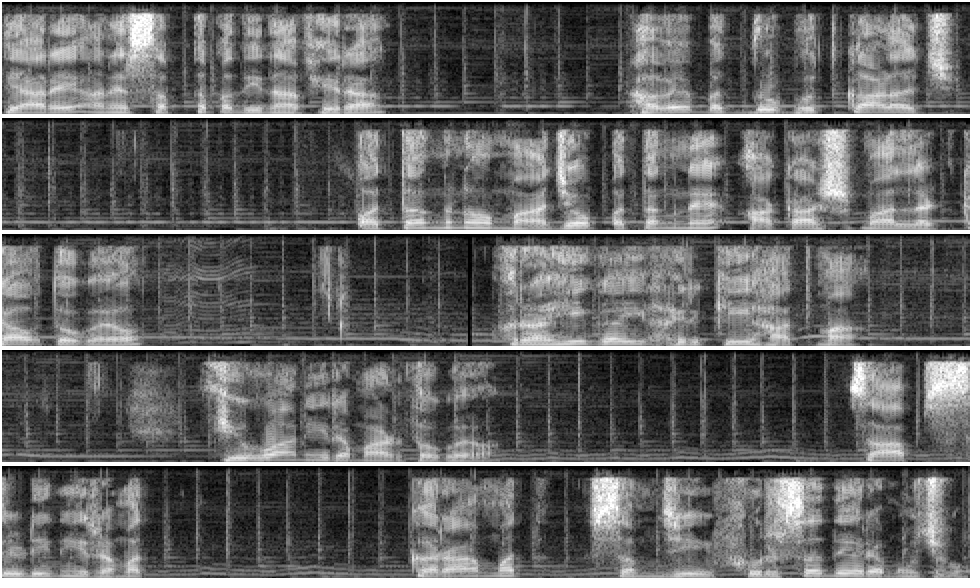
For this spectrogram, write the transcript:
ત્યારે અને સપ્તપદીના ફેરા. હવે બધું ભૂતકાળ જ. પતંગનો માજો પતંગને આકાશમાં લટકાવતો ગયો. રહી ગઈ ફિરકી હાથમાં યુવાની રમાડતો ગયો. સાપ સીડીની રમત કરામત સમજી ફુરસદે રમું છું.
